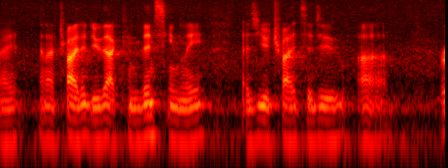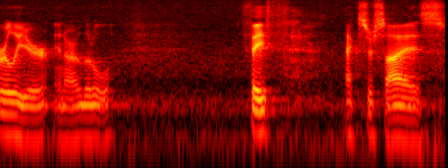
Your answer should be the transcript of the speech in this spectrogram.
right? And I try to do that convincingly, as you tried to do uh, earlier in our little faith exercise.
